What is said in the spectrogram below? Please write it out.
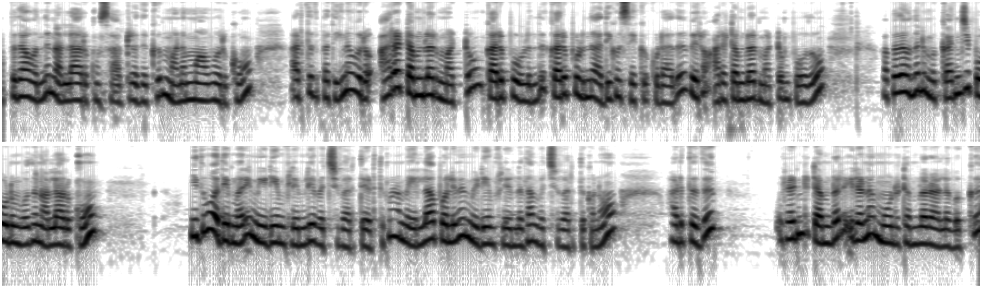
அப்போ தான் வந்து நல்லாயிருக்கும் சாப்பிட்றதுக்கு மனமாகவும் இருக்கும். அடுத்தது பார்த்திங்கன்னா ஒரு அரை டம்ளர் மட்டும் கருப்பு உளுந்து. கருப்பு உளுந்து அதிகம் சேர்க்கக்கூடாது. வெறும் அரை டம்ளர் மட்டும் போதும். அப்போ தான் வந்து நம்ம கஞ்சி போடும்போது நல்லாயிருக்கும் இதுவும் அதே மாதிரி மீடியம் ஃப்ளேம்லேயே வச்சு வறுத்து எடுத்துக்கணும். நம்ம எல்லா பொருளையுமே மீடியம் ஃப்ளேமில் தான் வச்சு வறுத்துக்கணும். அடுத்தது ரெண்டு டம்ளர் இல்லைன்னா மூணு டம்ளர் அளவுக்கு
